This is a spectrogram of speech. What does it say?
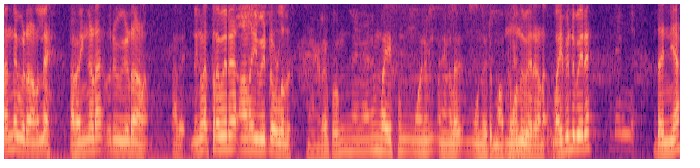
തന്നെ വീടാണല്ലേ? നിങ്ങളുടെ ഒരു വീടാണ്. അതെ. നിങ്ങൾ എത്ര പേര് ആണ് ഈ വീട്ടിലുള്ളത്? ഞങ്ങളിപ്പം ഞാനും വൈഫും മോനും ഞങ്ങൾ മൂന്നുപേരും മാത്രം മൂന്ന് പേരാണ്. വൈഫിന്റെ പേര്? ധന്യ.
